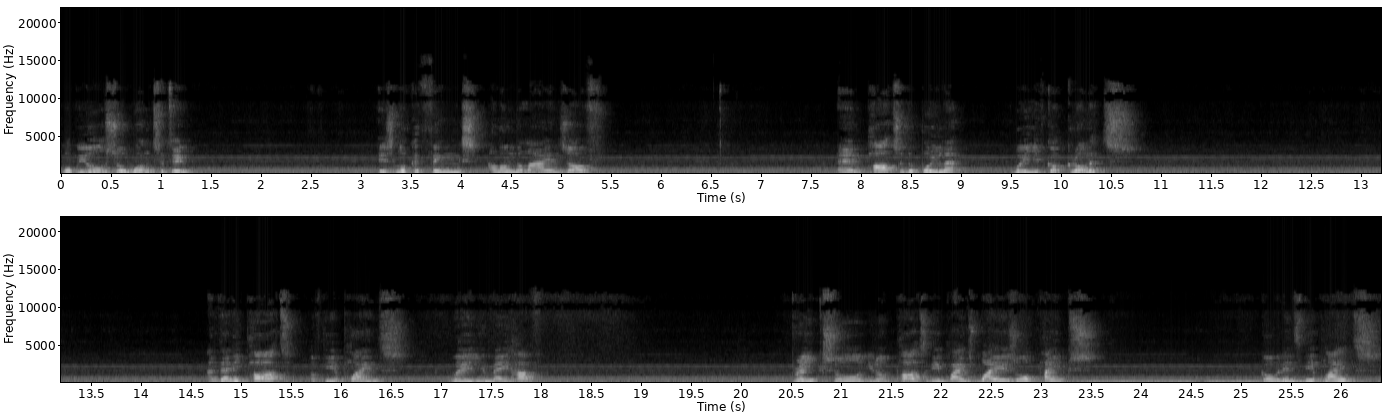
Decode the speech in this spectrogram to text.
what we also want to do is look at things along the lines of um, parts of the boiler where you've got grommets and any part of the appliance where you may have breaks or you know parts of the appliance wires or pipes going into the appliance.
